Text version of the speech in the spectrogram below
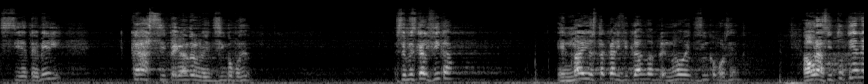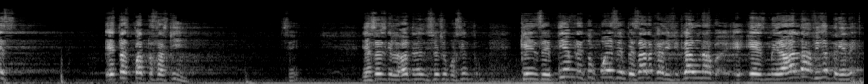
7.000, casi pegando el 25%. Ese mes califica. En mayo está calificando al nuevo 25%. Ahora, si tú tienes estas patas aquí, ¿sí? ya sabes que le va a tener el 18%. Que en septiembre tú puedes empezar a calificar una esmeralda, fíjate bien, ¿eh?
